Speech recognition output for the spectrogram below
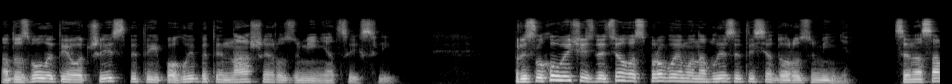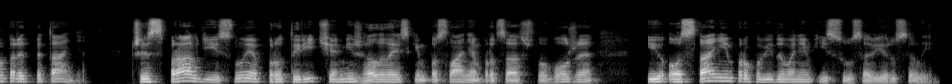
а дозволити очистити і поглибити наше розуміння цих слів. Прислуховуючись до цього, спробуємо наблизитися до розуміння. Це насамперед питання, чи справді існує протиріччя між галилейським посланням про Царство Боже і останнім проповідуванням Ісуса в Єрусалимі.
